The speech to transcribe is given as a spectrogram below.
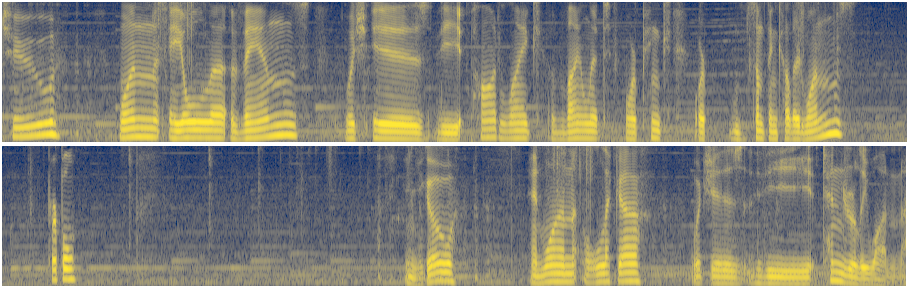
two, one Aeola Vans, which is the pod-like violet or pink or something colored ones. Purple. In you go. And one Lekka, which is the tendrily one.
